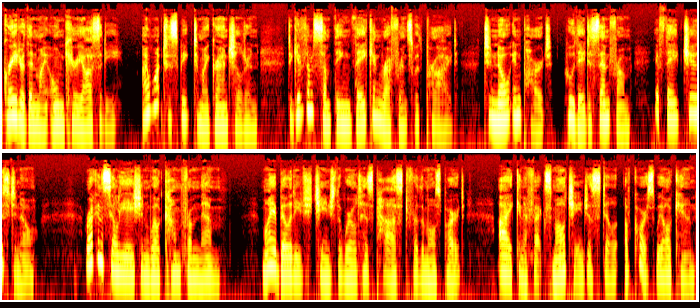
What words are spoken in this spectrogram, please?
greater than my own curiosity. I want to speak to my grandchildren, to give them something they can reference with pride, to know in part who they descend from, if they choose to know. Reconciliation will come from them. My ability to change the world has passed for the most part. I can effect small changes still, of course, we all can.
